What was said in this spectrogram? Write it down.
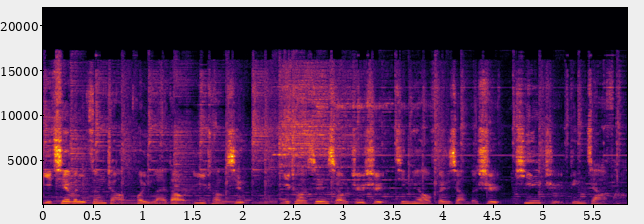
一切为了增长，欢迎来到易创新。易创新小知识，今天要分享的是贴纸定价法。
